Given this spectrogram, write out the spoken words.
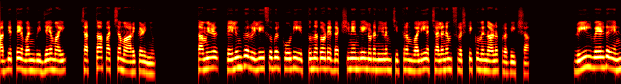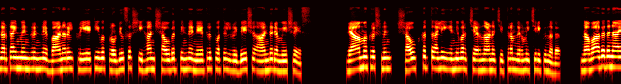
ആദ്യത്തെ വൻ വിജയമായി ചത്ത പച്ച മാറിക്കഴിഞ്ഞു. തമിഴ് തെലുങ്ക് റിലീസുകൾ കൂടി എത്തുന്നതോടെ ദക്ഷിണേന്ത്യയിലുടനീളം ചിത്രം വലിയ ചലനം സൃഷ്ടിക്കുമെന്നാണ് പ്രതീക്ഷ. റീൽ വേൾഡ് എന്റർടൈൻമെന്റിന്റെ ബാനറിൽ ക്രിയേറ്റീവ് പ്രൊഡ്യൂസർ ഷിഹാൻ ഷൗഗത്തിന്റെ നേതൃത്വത്തിൽ റിതേഷ് ആൻഡ് രമേഷ് എസ്. രാമകൃഷ്ണൻ ഷൗക്കത്ത് അലി എന്നിവർ ചേർന്നാണ് ചിത്രം നിർമ്മിച്ചിരിക്കുന്നത്. നവാഗതനായ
